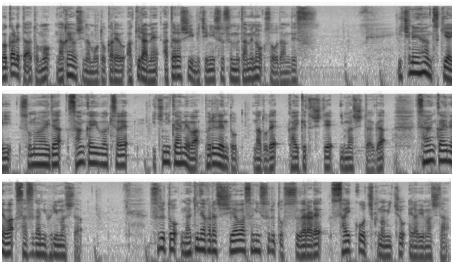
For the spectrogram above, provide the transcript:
別れた後も仲良しな元彼を諦め新しい道に進むための相談です。1年半付き合いその間3回浮気され1、2回目はプレゼントなどで解決していましたが3回目はさすがに振りました。すると泣きながら幸せにするとすがられ再構築の道を選びました。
